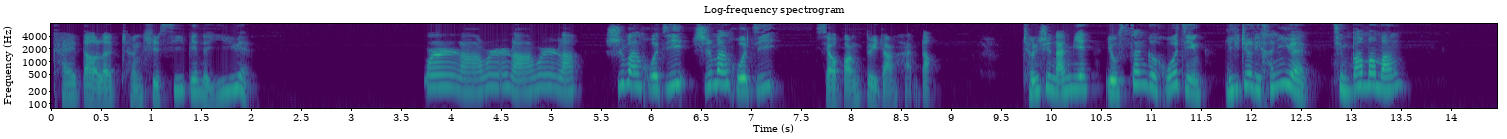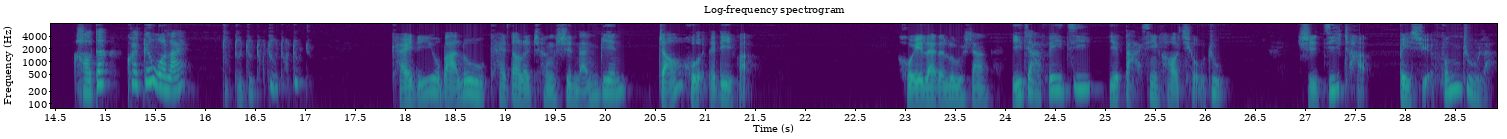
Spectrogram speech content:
开到了城市西边的医院。嗡儿啦嗡儿啦嗡儿啦！十万火急，十万火急！消防队长喊道：“城市南边有三个火警，离这里很远，请帮帮忙。”好的，快跟我来！嘟嘟嘟嘟嘟嘟嘟。凯迪又把路开到了城市南边着火的地方。回来的路上，一架飞机也打信号求助，使机场被雪封住了。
